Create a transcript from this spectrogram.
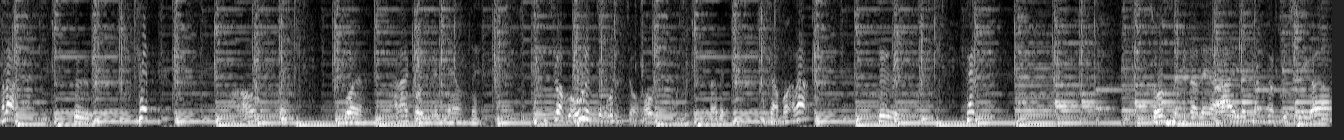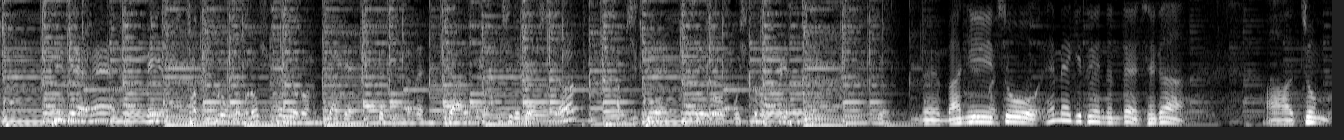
하나, 둘, 셋. 아우, 네. 좋아요. 안 할 걸 그랬네요. 네. 마지막 오른쪽, 오른쪽. 어우, 좋습니다. 네. 다시 한번 하나, 둘, 셋. 좋습니다. 네, 아 이제 장성규 씨가 TVN의 메인 첫 프로그램으로 슈퍼히어로 함께하게 됐습니다. 네, 제 아름다운 잠시 내려주시면 잠시 뒤에 무대로 오시도록 하겠습니다. 네, 많이 또 헤매기도 했는데 제가 아, 좀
